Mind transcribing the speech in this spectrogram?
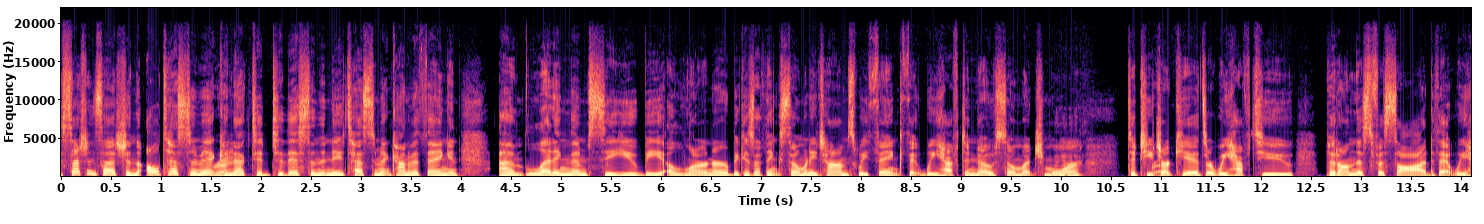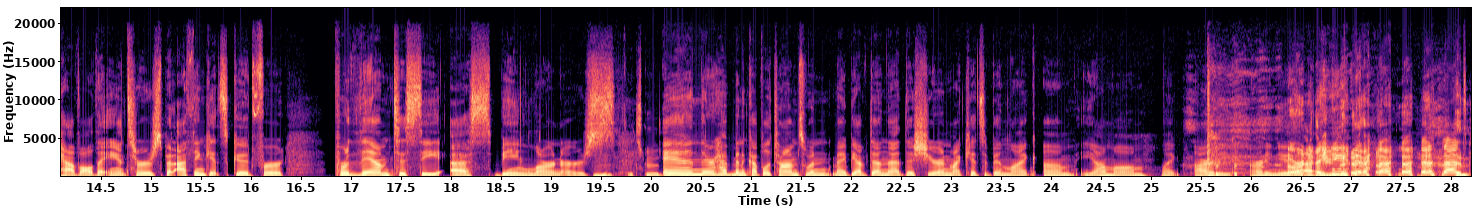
such and such in the Old Testament Right. connected to this in the New Testament kind of a thing, and um, letting them see you be a learner because I think so many times we think that we have to know so much more. To teach our kids, or we have to put on this facade that we have all the answers. But I think it's good for for them to see us being learners. It's good. And there have been a couple of times when maybe I've done that this year, and my kids have been like, um, "Yeah, mom, like I already, I already knew Already that." that's, and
